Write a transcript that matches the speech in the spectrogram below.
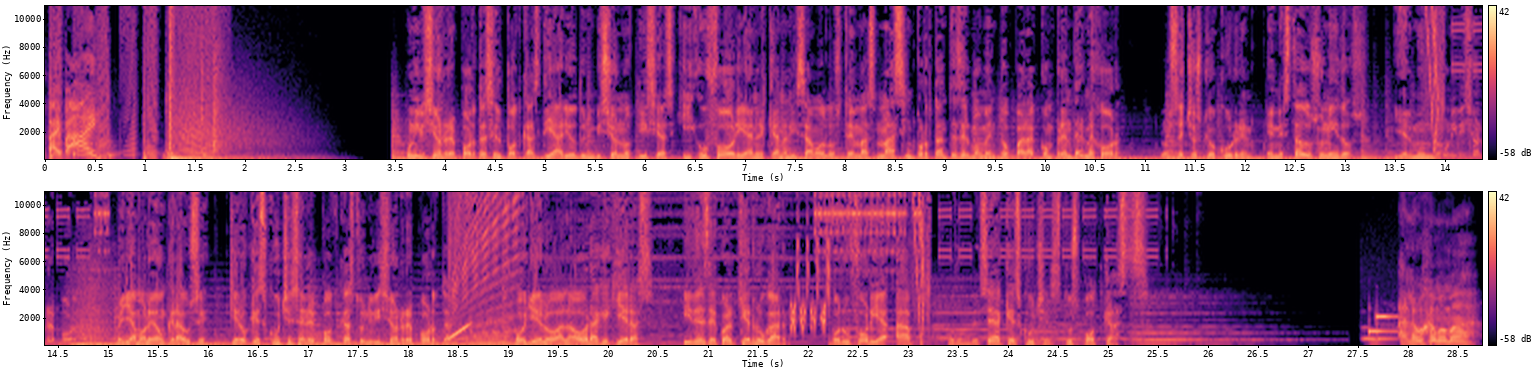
Bye bye. Univisión Reporta es el podcast diario de Univisión Noticias y Euforia en el que analizamos los temas más importantes del momento para comprender mejor los hechos que ocurren en Estados Unidos y el mundo. Me llamo León Krause. Quiero que escuches en el podcast Univisión Reporta. Óyelo a la hora que quieras y desde cualquier lugar por Euforia App o donde sea que escuches tus podcasts. Aloha mamá.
